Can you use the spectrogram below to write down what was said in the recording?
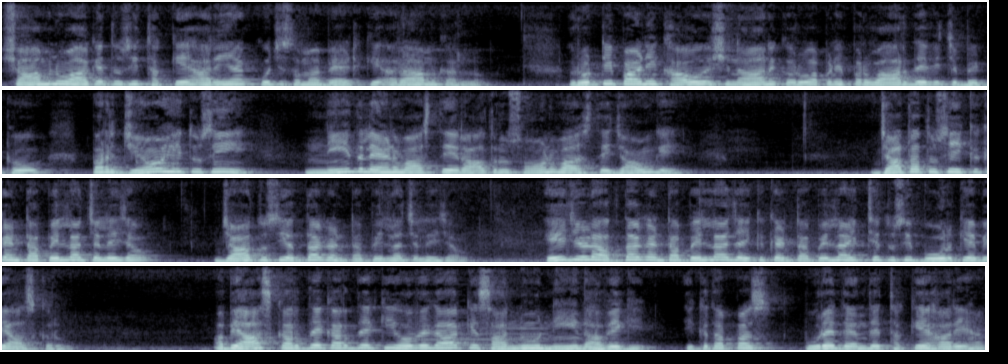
ਸ਼ਾਮ ਨੂੰ ਆ ਕੇ ਤੁਸੀਂ ਥੱਕੇ ਹਾਰੇ ਆ, ਕੁਝ ਸਮਾਂ ਬੈਠ ਕੇ ਆਰਾਮ ਕਰ ਲਓ। ਰੋਟੀ ਪਾਣੀ ਖਾਓ, ਇਸ਼ਨਾਨ ਕਰੋ, ਆਪਣੇ ਪਰਿਵਾਰ ਦੇ ਵਿੱਚ ਬੈਠੋ। ਪਰ ਜਿਉਂ ਹੀ ਤੁਸੀਂ ਨੀਂਦ ਲੈਣ ਵਾਸਤੇ, ਰਾਤ ਨੂੰ ਸੌਣ ਵਾਸਤੇ ਜਾਓਗੇ, ਜਾਂ ਤਾਂ ਤੁਸੀਂ 1 ਘੰਟਾ ਪਹਿਲਾਂ ਚਲੇ ਜਾਓ, ਜਾਂ ਤੁਸੀਂ ਅੱਧਾ ਘੰਟਾ ਪਹਿਲਾਂ ਚਲੇ ਜਾਓ। ਇਹ ਜਿਹੜਾ ਅੱਧਾ ਘੰਟਾ ਪਹਿਲਾਂ ਜਾਂ 1 ਘੰਟਾ ਪਹਿਲਾਂ ਇੱਥੇ ਤੁਸੀਂ ਬੋਲ ਕੇ ਅਭਿਆਸ ਕਰੋ। ਅਭਿਆਸ ਕਰਦੇ ਕਰਦੇ ਕੀ ਹੋਵੇਗਾ ਕਿ ਸਾਨੂੰ ਨੀਂਦ ਆਵੇਗੀ। ਇੱਕ ਤਾਂ ਆਪਾਂ ਪੂਰੇ ਦਿਨ ਦੇ ਥੱਕੇ ਹਾਰੇ ਹਾਂ,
